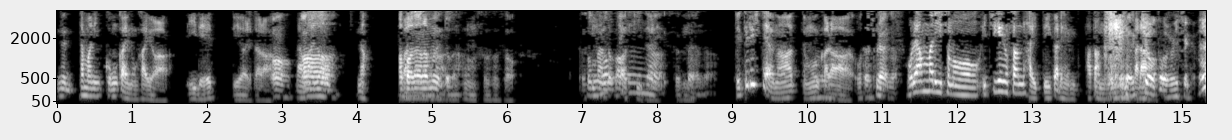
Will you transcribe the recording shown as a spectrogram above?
うん。で、たまに今回の回はいいでって言われたら、うん。名前のあな、あ、バナナムーンとか。うん、そうそうそう。そんなんとかは聞いたりするな。出てる人やなって思うから、おすすめ。俺あんまりその、一元さんで入っていかれへんパターンの人だから、京都の店が。だ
